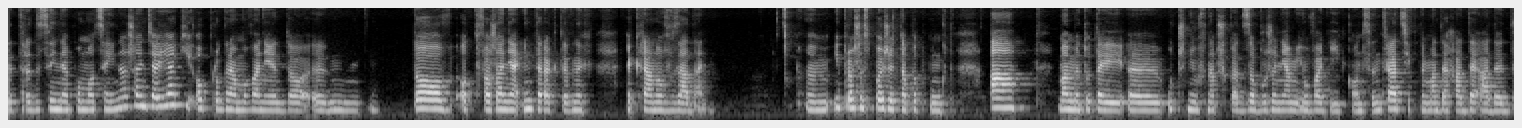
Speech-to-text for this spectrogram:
y, tradycyjne pomoce i narzędzia, jak i oprogramowanie do, do odtwarzania interaktywnych ekranów zadań. I proszę spojrzeć na podpunkt A. Mamy tutaj e, uczniów na przykład z zaburzeniami uwagi i koncentracji, w tym ADHD, ADD.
